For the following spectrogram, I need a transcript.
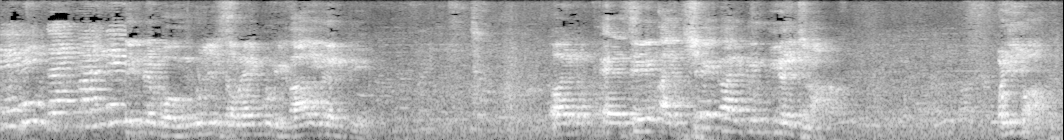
विभिन्न गणमान्य बहुमूल्य समय को निकाल करके और ऐसे अच्छे कार्यक्रम की रचना। बड़ी बात है।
